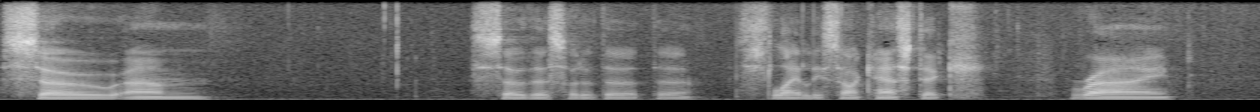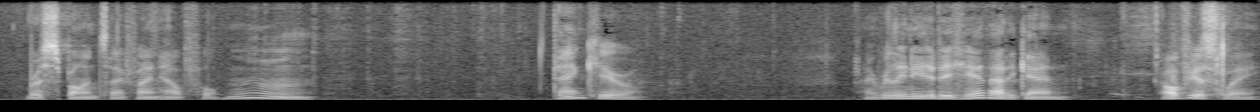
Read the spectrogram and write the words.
So, um, so the sort of the, the slightly sarcastic, wry response I find helpful. Hmm. Thank you. I really needed to hear that again. Obviously.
